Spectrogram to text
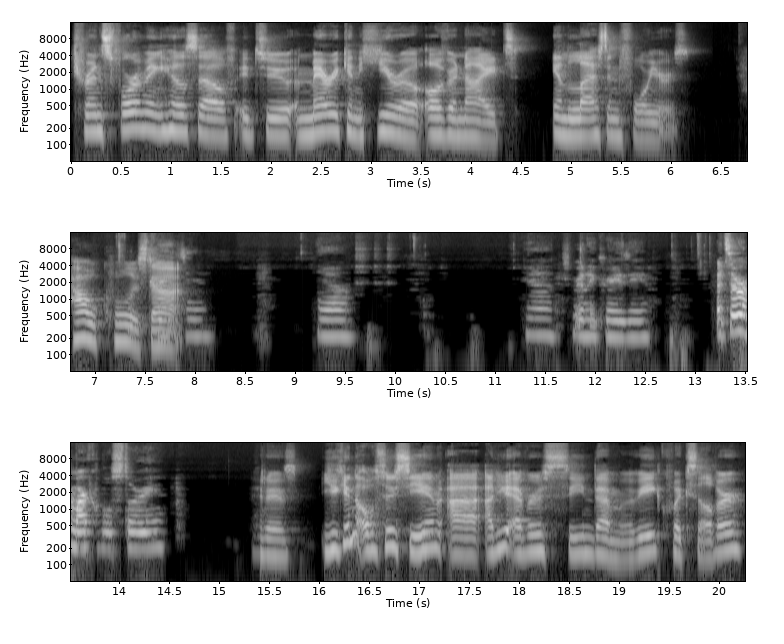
transforming himself into American hero overnight in less than four years. How cool is that? Crazy. Yeah. Yeah, it's really crazy. It's a remarkable story. It is. You can also see him. Uh, have you ever seen that movie Quicksilver?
